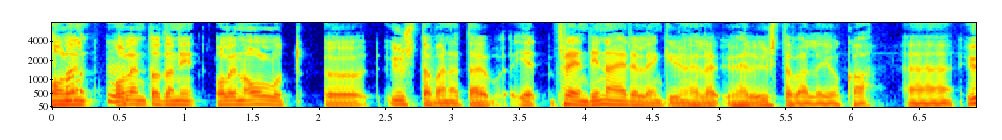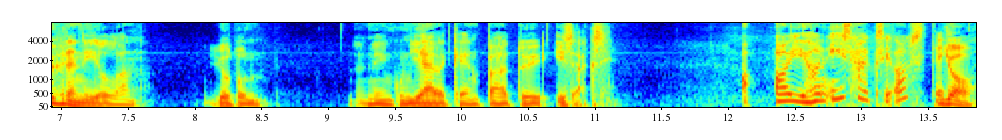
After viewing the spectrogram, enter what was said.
Olen, mm. olen, tota niin, olen ollut ö, ystävänä tai ja friendinä edelleenkin yhdelle, yhdelle ystävälle, joka ö, yhden illan jutun niin kuin jälkeen päätyi isäksi. ai ihan isäksi asti. Joo,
